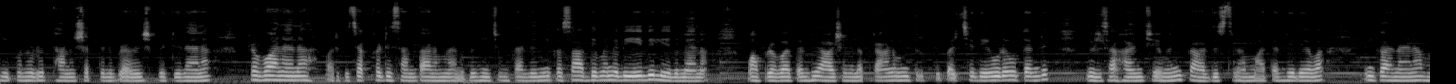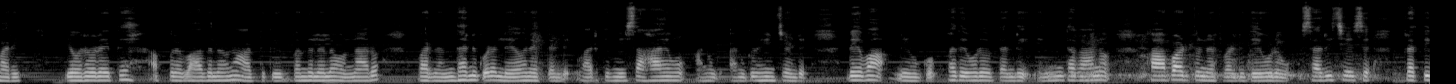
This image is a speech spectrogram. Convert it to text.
నీ పునరుత్థాన శక్తిని ప్రవేశపెట్టి నాయన. ప్రభా నాయన వారికి చక్కటి సంతానం అనుగ్రహించు తండ్రి. నీకు సాధ్యమైనది ఏదీ లేదు నాయన. మా ప్రభా తండ్రి ఆశగల ప్రాణం తృప్తిపరిచే దేవుడవు తండ్రి. మీరు సహాయం చేయమని ప్రార్థిస్తున్నాం మా తండ్రి దేవ. ఇంకా నాయన మరి ఎవరెవరైతే అప్పుల బాధలోనూ ఆర్థిక ఇబ్బందులలో ఉన్నారో వారిని అందరినీ కూడా లేవనెత్తండి. వారికి మీ సహాయం అను అనుగ్రహించండి. దేవా నీవు గొప్ప దేవుడు తండ్రి. ఎంతగానో కాపాడుతున్నటువంటి దేవుడు సరిచేసే ప్రతి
